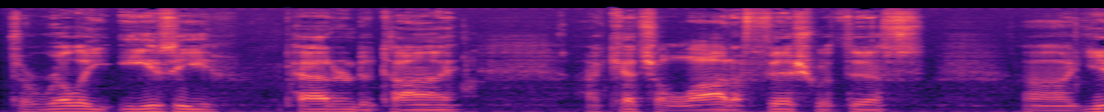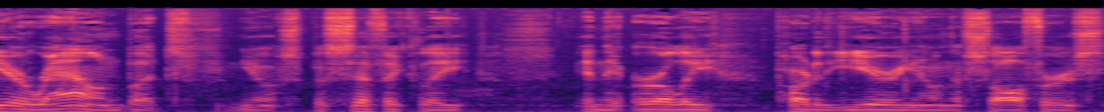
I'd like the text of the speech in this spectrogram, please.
It's a really easy pattern to tie. I catch a lot of fish with this uh, year round, but you know specifically in the early part of the year, you know, in the sulfurs,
